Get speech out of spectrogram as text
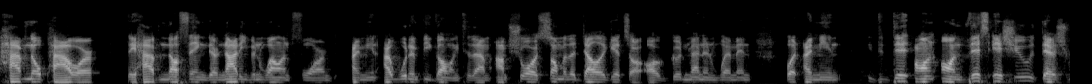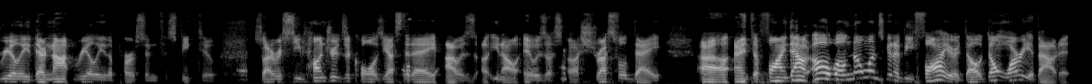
have no power. They have nothing. They're not even well informed. I mean, I wouldn't be going to them. I'm sure some of the delegates are, are good men and women, but I mean, on on this issue, there's really they're not really the person to speak to. So I received hundreds of calls yesterday. I was, uh, you know, it was a, a stressful day, uh, and to find out, oh well, no one's going to be fired though. Don't worry about it.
